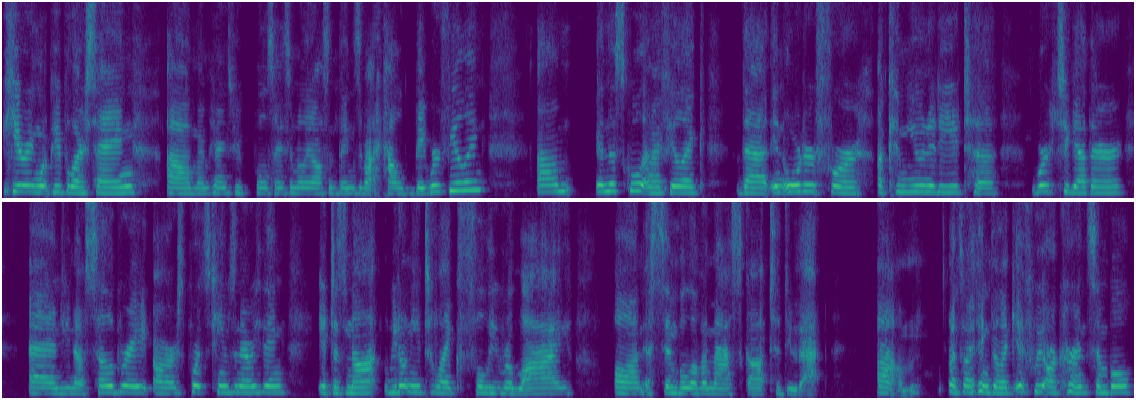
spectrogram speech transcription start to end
hearing what people are saying, um, I'm hearing people say some really awesome things about how they were feeling um, in the school. And I feel like that in order for a community to work together and you know celebrate our sports teams and everything it does not we don't need to like fully rely on a symbol of a mascot to do that um and so i think that like if we our current symbol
